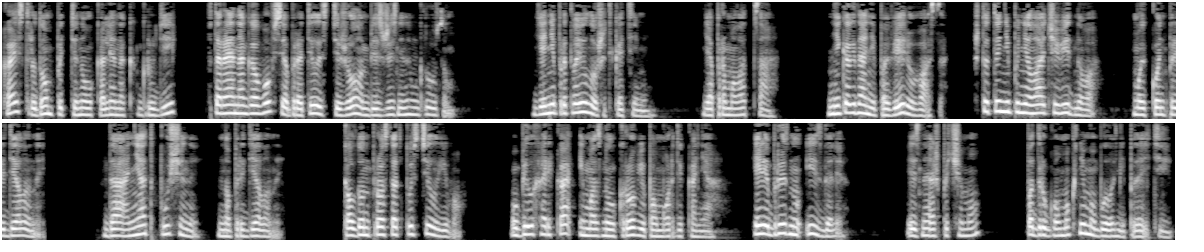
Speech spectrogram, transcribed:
Кай с трудом подтянул колено к груди Вторая нога вовсе обратилась тяжелым безжизненным грузом. «Я не про твою лошадь, Катимин. Я про молодца. Никогда не поверю, Васа, что ты не поняла очевидного. Мой конь приделанный. Да, не отпущенный, но приделанный. Колдун просто отпустил его. Убил хорька и мазнул кровью по морде коня. Или брызнул издали. И знаешь почему? По-другому к нему было не подойти.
